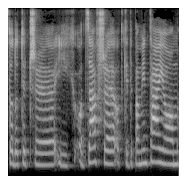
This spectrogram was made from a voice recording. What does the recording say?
to dotyczy ich od zawsze, od kiedy pamiętają,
